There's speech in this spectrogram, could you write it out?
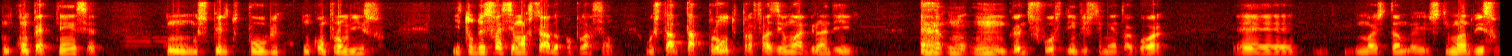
com competência, com espírito público, com compromisso. E tudo isso vai ser mostrado à população. O Estado está pronto para fazer uma grande, um, um, grande esforço de investimento agora. É, nós estamos estimando isso,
